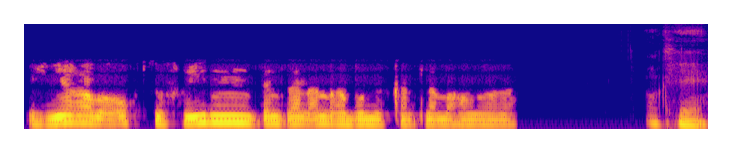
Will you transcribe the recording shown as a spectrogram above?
Ich wäre aber auch zufrieden, wenn es ein anderer Bundeskanzler machen würde. Okay,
